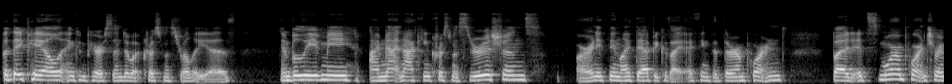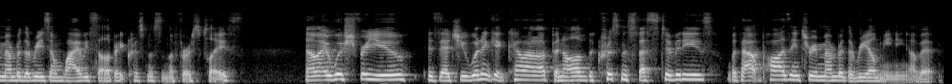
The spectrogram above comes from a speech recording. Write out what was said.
but they pale in comparison to what Christmas really is. And believe me, I'm not knocking Christmas traditions or anything like that because I, I think that they're important. But it's more important to remember the reason why we celebrate Christmas in the first place. Now, my wish for you is that you wouldn't get caught up in all of the Christmas festivities without pausing to remember the real meaning of it.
